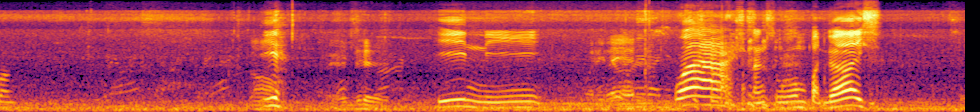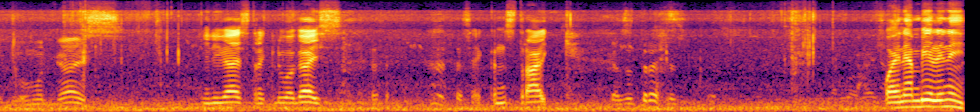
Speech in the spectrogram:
Bang. Oh, Iya, ini. Wah, langsung lompat guys. Lumut guys. Ini guys, strike kedua guys. Second strike. Kan stres. Wah ini ambil ini.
